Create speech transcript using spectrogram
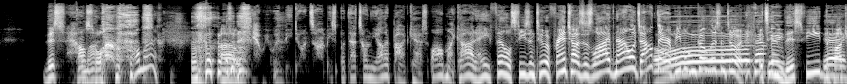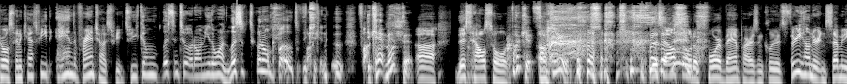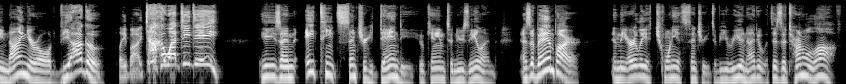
This household. oh my. Uh, yeah, we would be zombies, but that's on the other podcast. Oh my God. Hey, Phil, season two of franchise is live now. It's out there. People can go listen to Oh, it. it's It's in this feed, the Yeah. Pod Cinecast feed, and the franchise feed. So you can listen to it on either one. Listen to it on both. You Fucking who? Fuck. you can't miss it. Uh, this household. Fuck it. Fuck you. this household of four vampires includes 379 year old Viago, played by Taika Waititi. He's an 18th century dandy who came to New Zealand as a vampire in the early 20th century to be reunited with his eternal love,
